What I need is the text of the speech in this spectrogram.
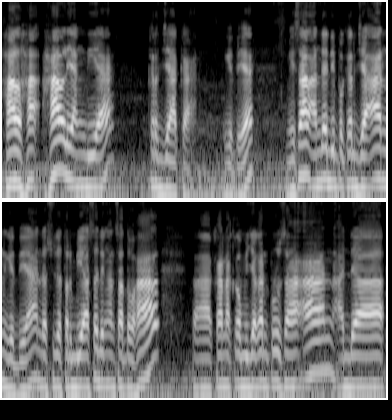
hal-hal yang dia kerjakan gitu ya. Misal Anda di pekerjaan gitu ya, Anda sudah terbiasa dengan satu hal uh, karena kebijakan perusahaan ada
